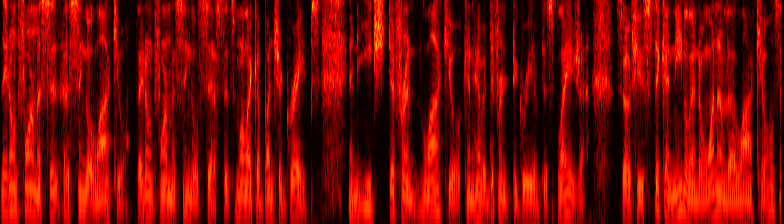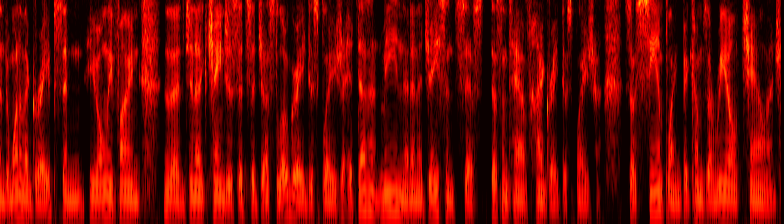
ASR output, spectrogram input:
they don't form a, a, single locule. They don't form a single cyst. It's more like a bunch of grapes. And each different locule can have a different degree of dysplasia. So if you stick a needle into one of the locules, into one of the grapes, and you only find the genetic changes that suggest low grade dysplasia, it doesn't mean that an adjacent cyst doesn't have high grade dysplasia. So sampling becomes a real challenge.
